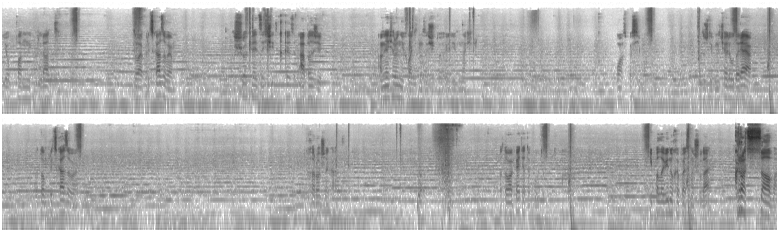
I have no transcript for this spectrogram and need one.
Ёпаный клят. Давай, предсказываем. Что опять защита какая -то... А, подожди. А мне все равно не хватит на защиту. Иди нахер. О, спасибо. Подожди, вначале ударяю. Потом предсказываю. хорошая карта. Потом опять атакуют. И половину хп сношу, да? Красава!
